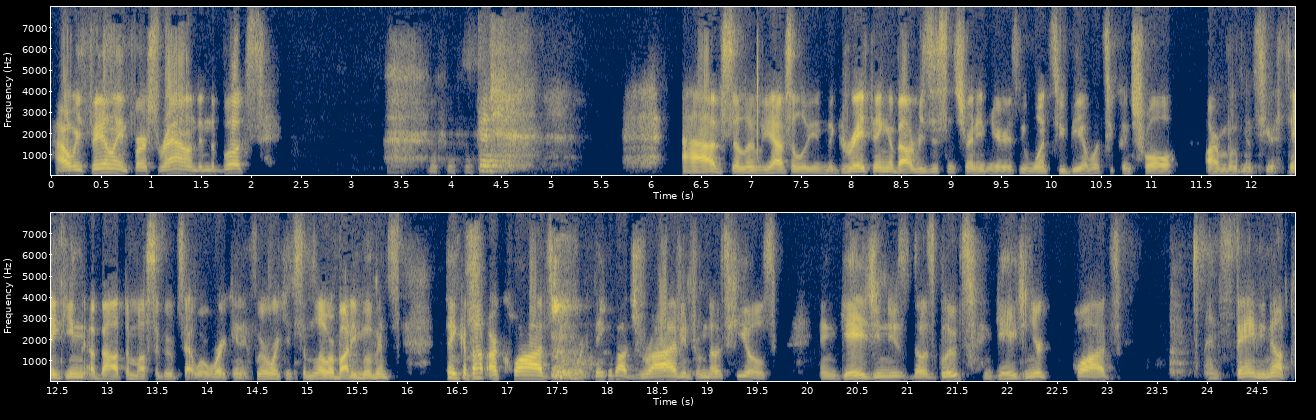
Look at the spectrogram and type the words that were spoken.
How are we feeling? First round in the books. Good. Absolutely, absolutely. And the great thing about resistance training here is we want to be able to control our movements here, thinking about the muscle groups that we're working. If we're working some lower body movements, think about our quads being. Think about driving from those heels, engaging those glutes, engaging your quads, and standing up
